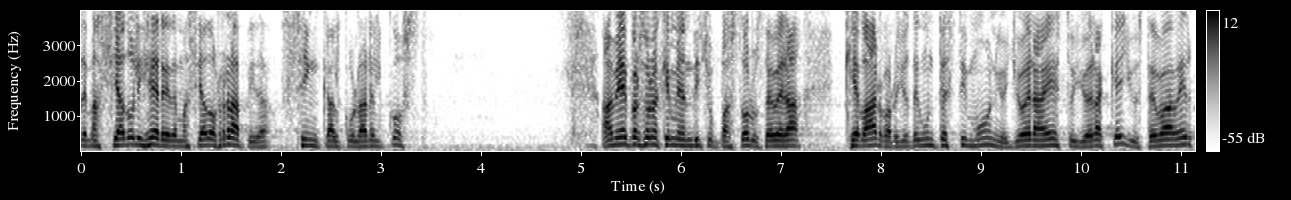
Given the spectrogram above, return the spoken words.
demasiado ligera y demasiado rápida sin calcular el costo. A mí hay personas que me han dicho, pastor, usted verá qué bárbaro, yo tengo un testimonio, yo era esto, yo era aquello, usted va a ver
